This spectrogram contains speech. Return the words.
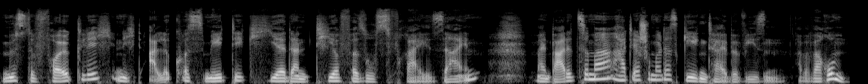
müsste folglich nicht alle Kosmetik hier dann tierversuchsfrei sein? Mein Badezimmer hat ja schon mal das Gegenteil bewiesen. Aber warum?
